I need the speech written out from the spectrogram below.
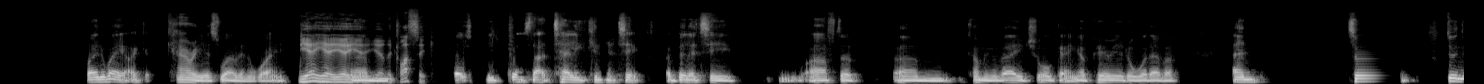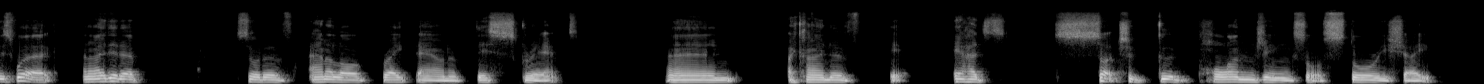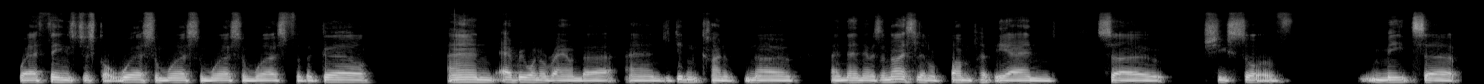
By the way, I Carrie as well in a way. Yeah, yeah, yeah, yeah, um, yeah. The classic. He gets that telekinetic ability after um, coming of age or getting a period or whatever. And so doing this work, and I did a sort of analog breakdown of this script, and I kind of it it had such a good plunging sort of story shape where things just got worse and worse and worse and worse for the girl and everyone around her, and you didn't kind of know. And then there was a nice little bump at the end. So she sort of meets a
